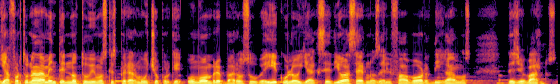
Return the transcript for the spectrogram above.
y afortunadamente no tuvimos que esperar mucho porque un hombre paró su vehículo y accedió a hacernos el favor, digamos, de llevarnos,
